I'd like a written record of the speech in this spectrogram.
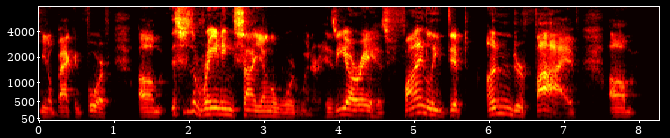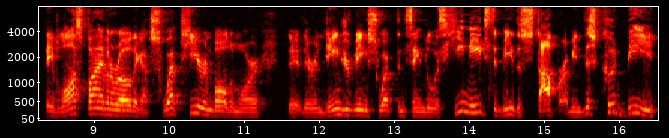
you know, back and forth. Um, this is the reigning Cy Young Award winner. His ERA has finally dipped under five. Um, they've lost five in a row. They got swept here in Baltimore. They're, in danger of being swept in St. Louis. He needs to be the stopper. I mean, this could be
